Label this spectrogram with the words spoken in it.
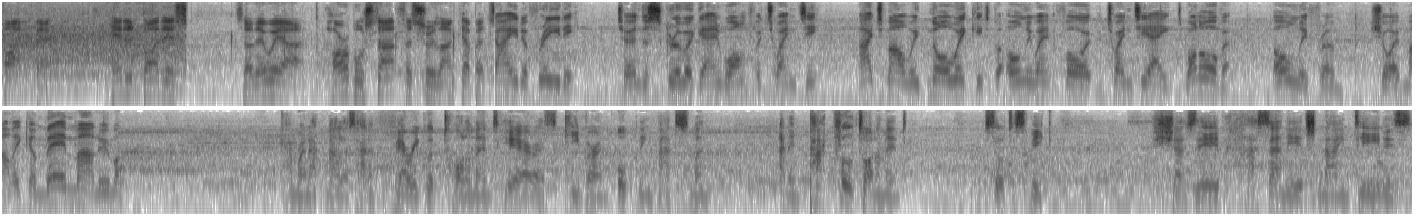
fight back headed by this. So there we are. Horrible start for Sri Lanka, but Shahid Afridi turned the screw again, one for 20. Ajmal with no wickets, but only went for 28. One over, only from Shoaib Malik, a main man who... Kamran Akmal has had a very good tournament here as keeper and opening batsman. An impactful tournament, so to speak. Shahzaib Hasan, aged 19, has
